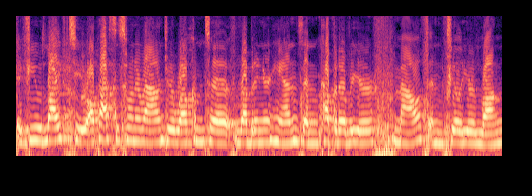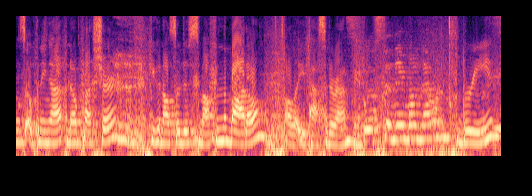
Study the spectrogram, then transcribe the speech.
if you would like to, I'll pass this one around. You're welcome to rub it in your hands and cup it over your mouth and feel your lungs opening up, no pressure. You can also just smell from the bottle. I'll let you pass it around. What's the name on that one? Breathe.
